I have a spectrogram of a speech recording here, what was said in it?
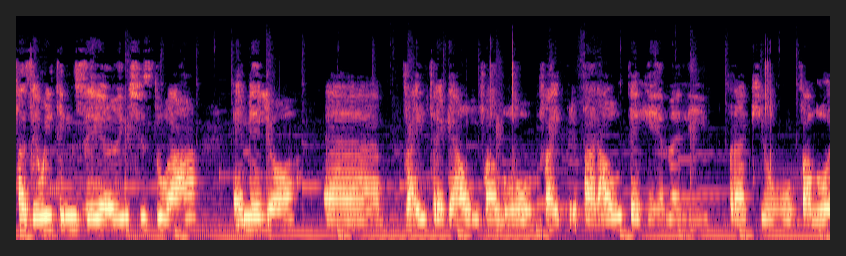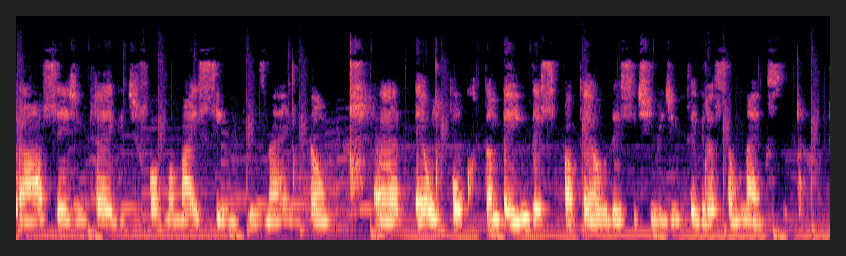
fazer o item Z antes do A é melhor, uh, vai entregar um valor, vai preparar o terreno ali para que o valor A seja entregue de forma mais simples, né? Então, é, um pouco também desse papel desse time de integração Nexus.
